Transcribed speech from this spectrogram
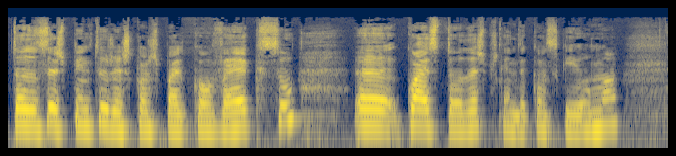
todas as pinturas com espelho convexo, quase todas, porque ainda consegui uma, Uh,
